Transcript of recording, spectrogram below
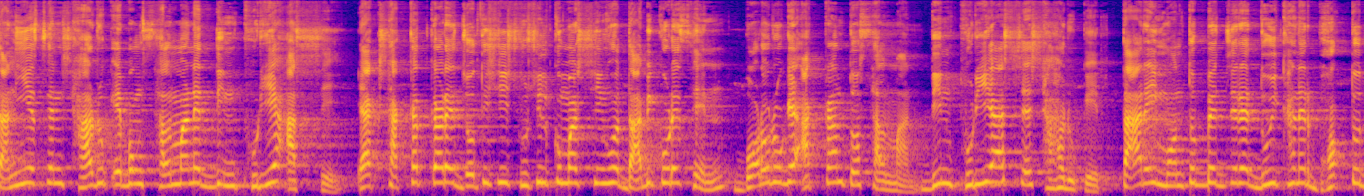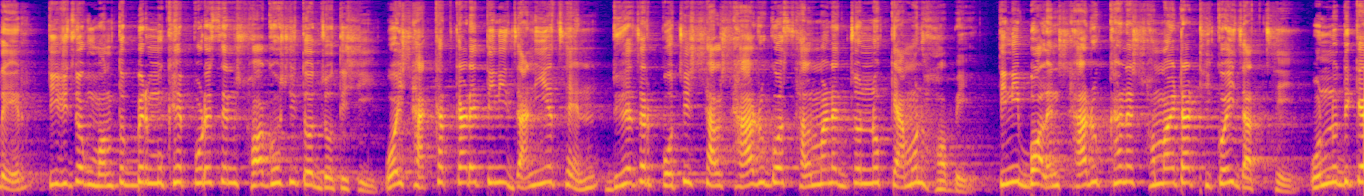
জানিয়েছেন, শাহরুখ এবং সালমানের দিন ফুরিয়ে আসছে। এক সাক্ষাৎকারে জ্যোতিষী সুশীল কুমার সিংহ দাবি করেছেন, বড় রোগে আক্রান্ত সালমান, দিন ফুরিয়ে আসছে শাহরুখের। তার এই মন্তব্যের জেরে দুই খানের ভক্তদের তির্যক মন্তব্যের মুখে পড়েছেন স্বঘোষিত জ্যোতিষী। ওই সাক্ষাৎকারে তিনি জানিয়েছেন, দুই হাজার পঁচিশ সাল শাহরুখ ও সালমানের জন্য কেমন হবে? তিনি বলেন, শাহরুখ খানের সময়টা ঠিকই যাচ্ছে। অন্যদিকে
